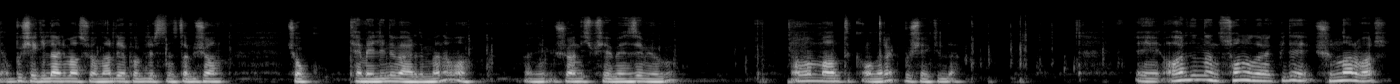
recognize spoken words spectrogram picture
Ya bu şekilde animasyonlar da yapabilirsiniz. Tabii şu an çok temelini verdim ben ama hani şu an hiçbir şeye benzemiyor bu. Ama mantık olarak bu şekilde. E, ardından son olarak bir de şunlar var.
